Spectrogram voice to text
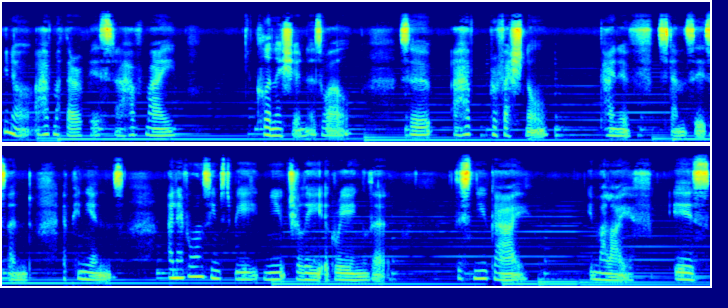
you know i have my therapist i have my clinician as well. So i have professional kind of stances and opinions and everyone seems to be mutually agreeing that this new guy in my life is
